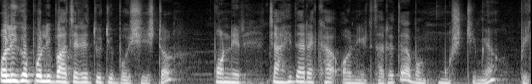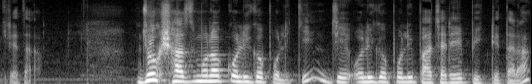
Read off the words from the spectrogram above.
অলিগোপলি বাজারের দুটি বৈশিষ্ট্য, পণ্যের চাহিদা রেখা অনির্ধারিত এবং মুষ্টিমেয় বিক্রেতা। যোগ সাজমূলক অলিগোপলি কি? যে অলিগোপলি বাজারে বিক্রেতারা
